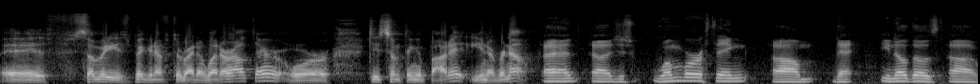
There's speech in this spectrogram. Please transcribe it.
If somebody is big enough to write a letter out there or do something about it, you never know. And uh, just one more thing um, that you know those uh,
